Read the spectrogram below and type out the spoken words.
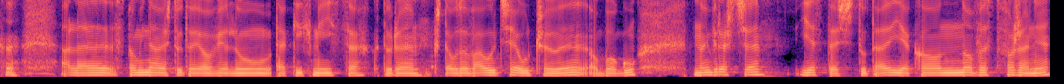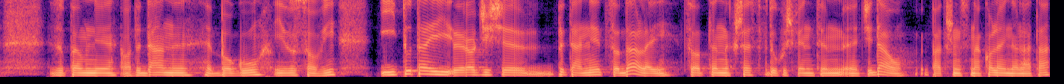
Ale wspominałeś tutaj o wielu takich miejscach, które kształtowały cię, uczyły o Bogu. No i wreszcie jesteś tutaj jako nowe stworzenie, zupełnie oddany Bogu, Jezusowi. I tutaj rodzi się pytanie, co dalej? Co ten chrzest w Duchu Świętym ci dał, patrząc na kolejne lata?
